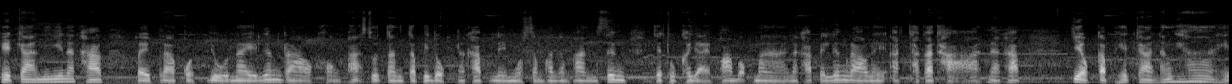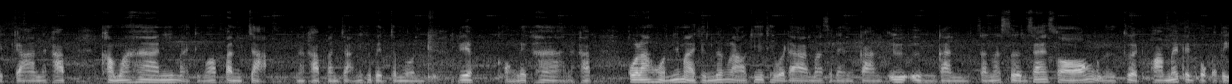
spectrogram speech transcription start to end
เหตุการณ์นี้นะครับไปปรากฏอยู่ในเรื่องราวของพระสุตตันตปิฎกนะครับในหมวดสำคัญสำคัญซึ่งจะถูกขยายความออกมานะครับ เป็นเรื่องราวในอัตถกถานะครับ เกี่ยวกับเหตุการณ์ทั้ง 5 เหตุการณ์นะครับคำว่า 5 นี้หมายถึงว่าปัญจนะครับปัญจนี่คือเป็นจำนวนเรียกของเลข5นะครับโกลาหลนี่หมายถึงเรื่องราวที่เทวดามาแสดงการอื้ออึงกันสรรเสริญแซ่ซ้อง หรือเกิดความไม่เป็นปกติ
